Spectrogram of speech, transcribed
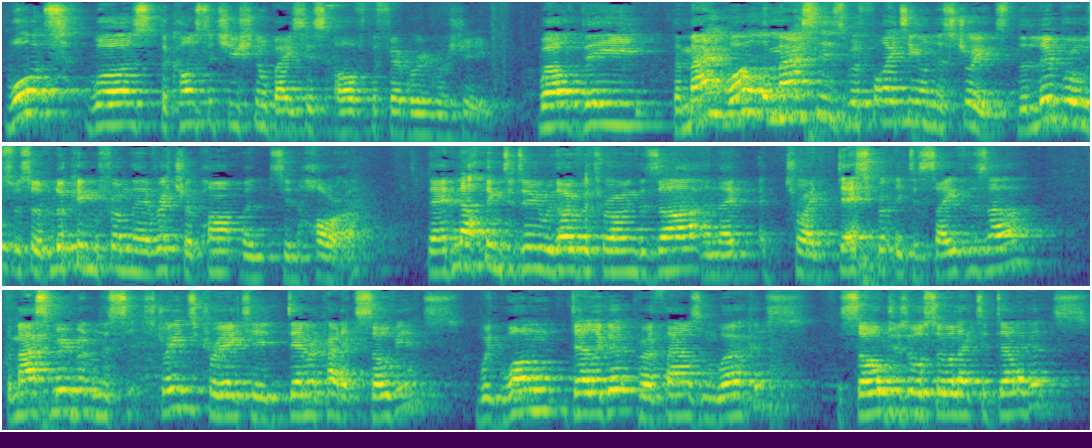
what was the constitutional basis of the February regime? Well, the, the ma- while the masses were fighting on the streets, the liberals were sort of looking from their rich apartments in horror They had nothing to do with overthrowing the Tsar, and they tried desperately to save the Tsar. The mass movement on the streets created democratic Soviets with one delegate per thousand workers. The soldiers also elected delegates.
